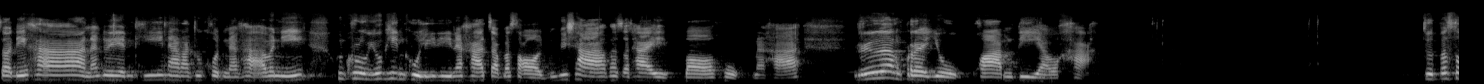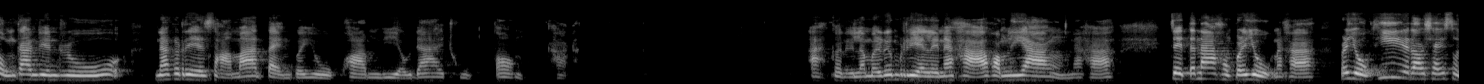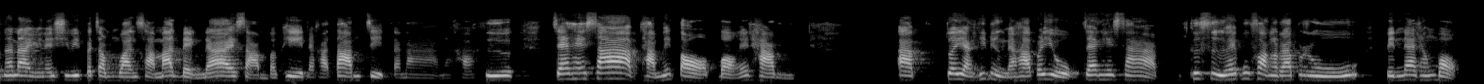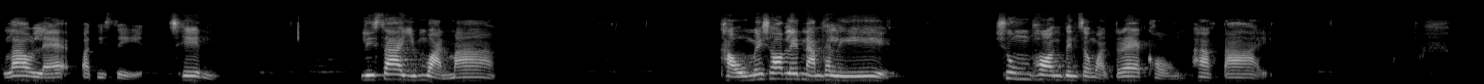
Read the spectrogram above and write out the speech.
สวัสดีค่ะ นักเรียนที่น่ารักทุกคนนะคะ วันนี้คุณครูยุพินคูรีดีนะคะ จะมาสอนวิชาภาษาไทยป .6 นะคะ เรื่องประโยคความเดียวค่ะ จุดประสงค์การเรียนรู้ นักเรียนสามารถแต่งประโยคความเดียวได้ถูกต้องค่ะ อะก่อนอื่นเรามาเริ่มเรียนเลยนะคะ พร้อมหรือยังนะคะ เจตนาของประโยคนะคะ ประโยคที่เราใช้สนทนาอยู่ในชีวิตประจำวันสามารถแบ่งได้ 3 ประเภทนะคะ ตามเจตนานะคะ คือแจ้งให้ทราบถามให้ตอบบอกให้ทำอะตัวอย่างที่หนึ่งนะคะ ประโยคแจ้งให้ทราบ คือสื่อให้ผู้ฟังรับรู้เป็นได้ทั้งบอกเล่าและปฏิเสธ เช่นลิซ่ายิ้มหวานมาก เขาไม่ชอบเล่นน้ำทะเล ชุมพรเป็นจังหวัดแรกของภาคใต้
